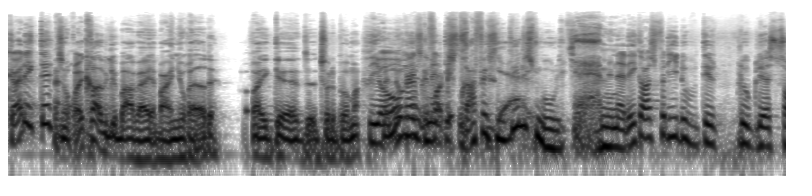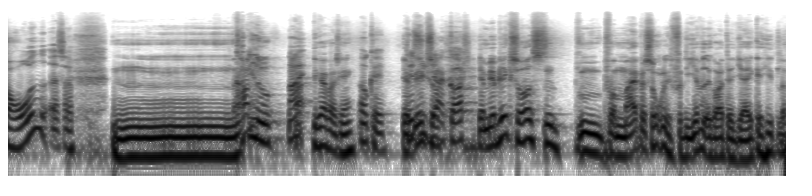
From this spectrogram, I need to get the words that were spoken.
Gør det ikke det? Altså, ryggrad ville jo bare være, at jeg bare ignorerede det, og ikke uh, tog det på mig. Jo, men nogle men- gange skal folk det- straffes en Ja. lille smule. Ja, men er det ikke også, fordi du, det, du bliver såret? Altså, Mm, nej. kom nu. Nej. Det kan jeg faktisk ikke. Okay, Jeg det synes jeg er godt. Jamen, jeg bliver ikke såret sådan, mm, på mig personligt, fordi jeg ved godt, at jeg ikke er Hitler.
